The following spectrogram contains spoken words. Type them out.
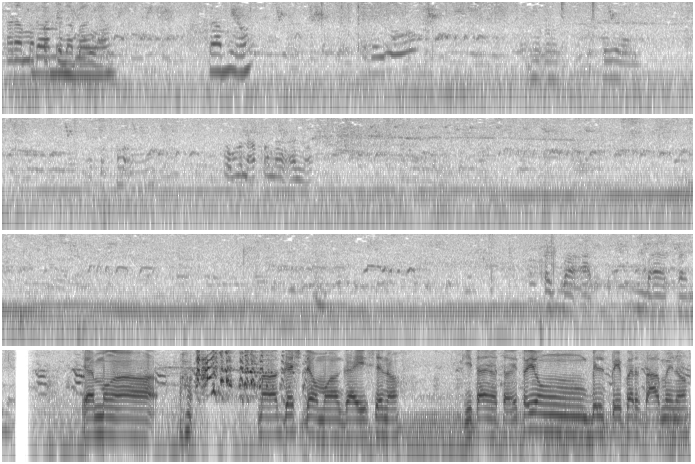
Para Daming mapakinabangan. bunga. Dami oh. Ayan. Ito po. oh. So, muna ako ng ano. Tagbaat. Baatan. Yan mga mga guys daw, mga guys yan oh. Kita nyo to. Ito yung bill paper sa amin oh.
